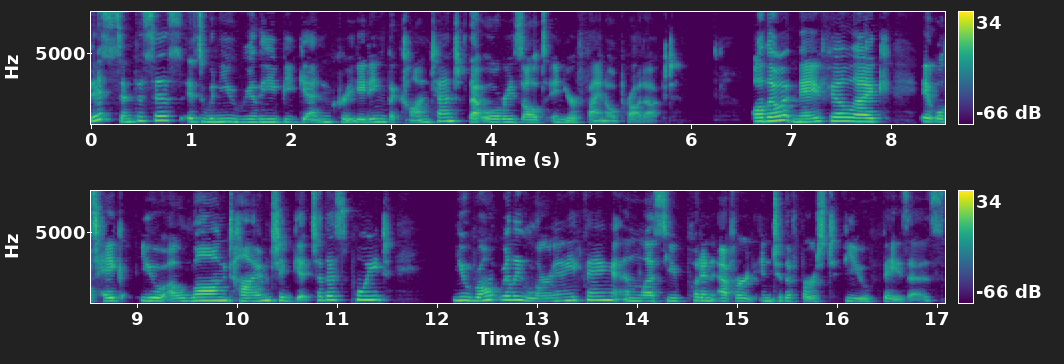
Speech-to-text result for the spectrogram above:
This synthesis is when you really begin creating the content that will result in your final product. Although it may feel like it will take you a long time to get to this point, you won't really learn anything unless you put an effort into the first few phases.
